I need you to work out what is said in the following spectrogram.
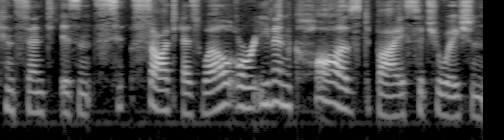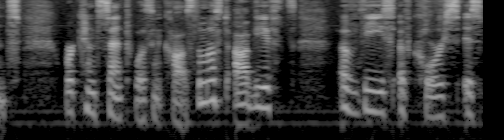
consent isn't sought as well, or even caused by situations where consent wasn't caused. The most obvious of these, of course, is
